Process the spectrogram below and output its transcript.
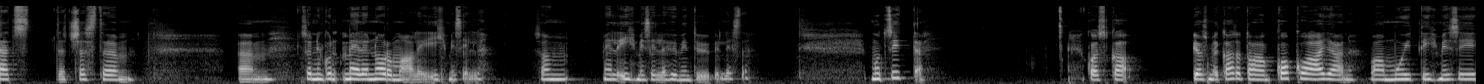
That's, that's just, um, um, se on niin kuin meille normaali ihmisille. Se on meille ihmisille hyvin tyypillistä. Mutta sitten, koska jos me katsotaan koko ajan vaan muita ihmisiä,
